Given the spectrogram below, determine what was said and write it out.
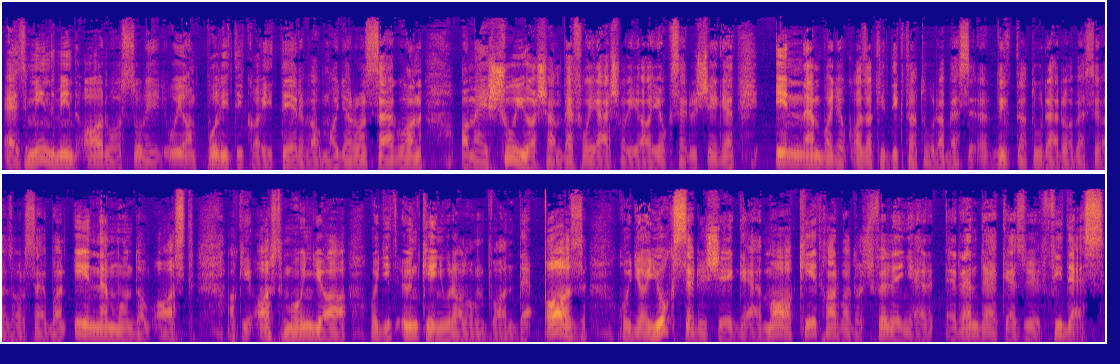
Ez mind-mind arról szól, hogy egy olyan politikai tér van Magyarországon, amely súlyosan befolyásolja a jogszerűséget. Én nem vagyok az, aki diktatúra beszél, diktatúráról beszél az országban. Én nem mondom azt, aki azt mondja, hogy itt önkényuralom van, de az, hogy a jogszerűséggel ma a kétharmados fölényel rendelkező Fidesz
